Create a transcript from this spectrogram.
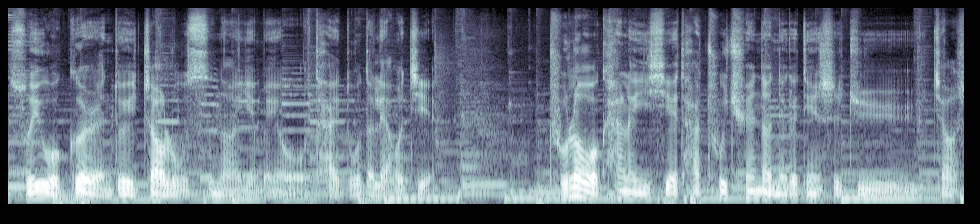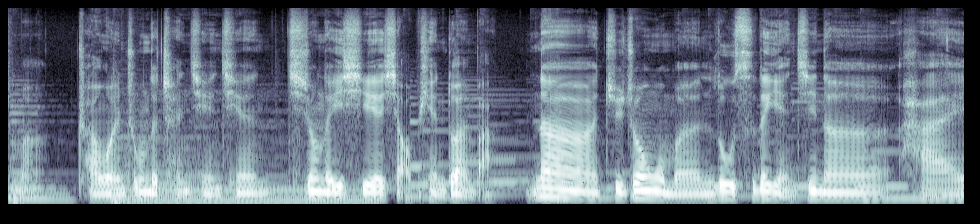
所以我个人对赵露思呢也没有太多的了解。除了我看了一些她出圈的那个电视剧，叫什么《传闻中的陈芊芊》，其中的一些小片段吧。那剧中我们露丝的演技呢，还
